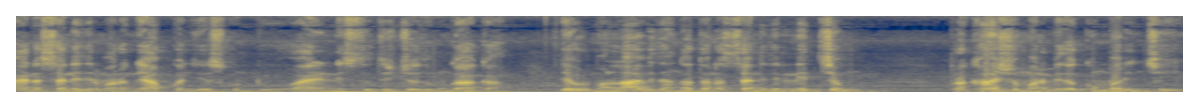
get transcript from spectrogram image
ఆయన సన్నిధిని మనం జ్ఞాపకం చేసుకుంటూ ఆయన్ని స్థుతించదుము గాక. దేవుడు మనల్ని ఆ విధంగా తన సన్నిధిని నిత్యం ప్రకాశం మన మీద కుమ్మరించి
